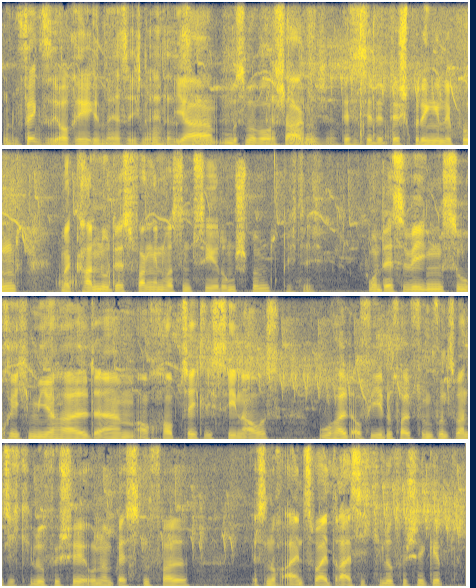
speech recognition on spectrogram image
Und du fängst sie auch regelmäßig, ne? Das ist Ja, muss man aber auch sagen, ja. das ist ja der, der springende Punkt. Man kann nur das fangen, was im See rumschwimmt. Richtig. Und deswegen suche ich mir halt ähm, auch hauptsächlich Seen aus, wo halt auf jeden Fall 25 Kilo Fische und am besten Fall es noch ein, zwei 30 Kilo Fische gibt.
